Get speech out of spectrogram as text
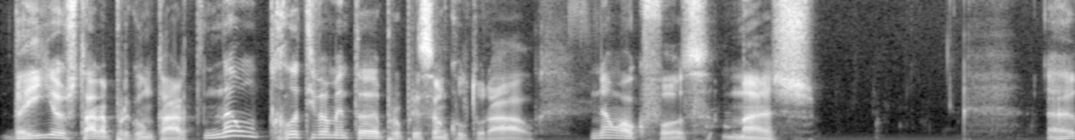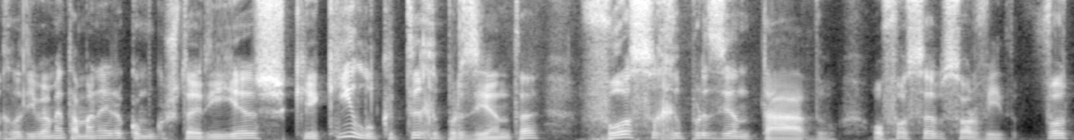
Daí eu estar a perguntar-te, não relativamente à apropriação cultural, não ao que fosse, mas ah, relativamente à maneira como gostarias que aquilo que te representa fosse representado ou fosse absorvido. Vou,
